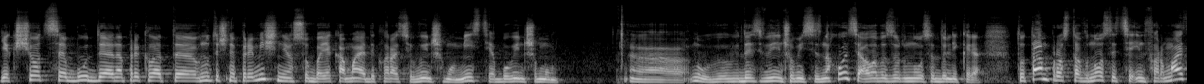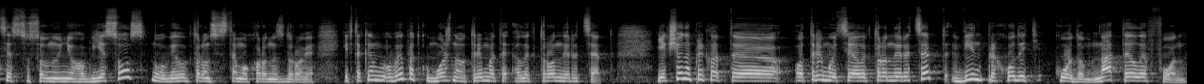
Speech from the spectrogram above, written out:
Якщо це буде, наприклад, е, внутрішньо переміщення особа, яка має декларацію в іншому місті або в іншому. Е, Ну, десь в іншому місці знаходиться, але ви звернулися до лікаря, то там просто вноситься інформація стосовно нього в ЄСОС, ну в електронну систему охорони здоров'я, і в такому випадку можна отримати електронний рецепт. Якщо, наприклад, е, отримується електронний рецепт, він приходить кодом на телефон.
